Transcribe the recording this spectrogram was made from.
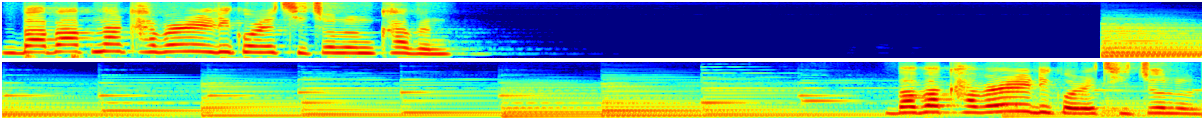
বাবা, আপনার খাবার রেডি করেছি, চলুন খাবেন। বাবা, খাবার রেডি করেছি, চলুন।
